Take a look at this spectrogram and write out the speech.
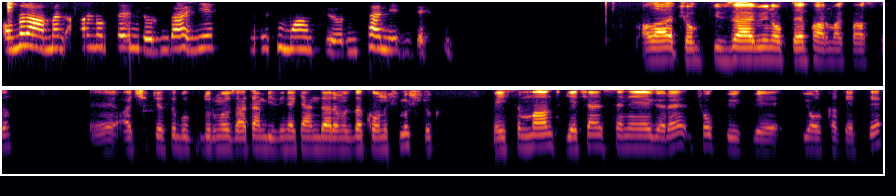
Ona rağmen Arnold demiyorum da hani Mason Mount diyorum. Sen ne diyeceksin? Valla çok güzel bir noktaya parmak bastın. Ee, açıkçası bu durumu zaten biz yine kendi aramızda konuşmuştuk. Mason Mount geçen seneye göre çok büyük bir yol kat etti.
